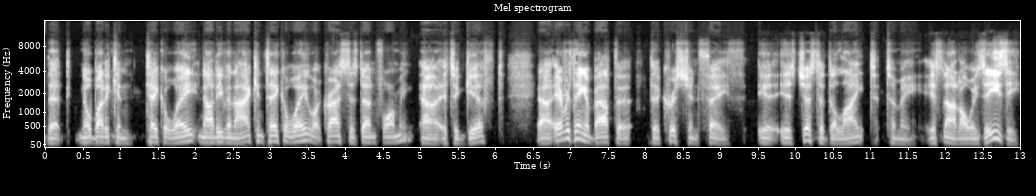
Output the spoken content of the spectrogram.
that nobody can take away, not even I can take away what Christ has done for me. Uh, it's a gift. Uh, everything about the the Christian faith is, is, just a delight to me. It's not always easy,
